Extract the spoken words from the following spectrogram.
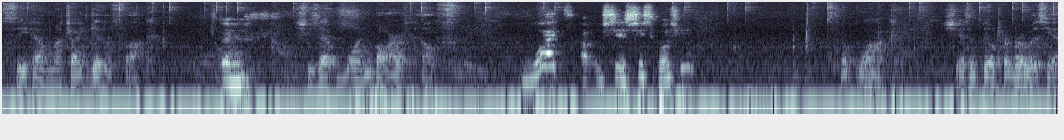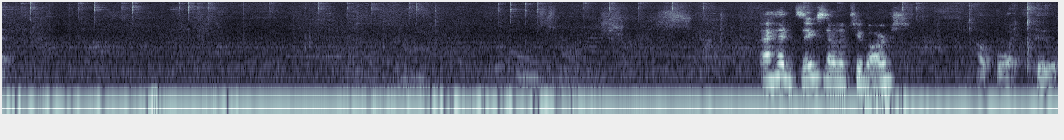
See how much I give a fuck. She's at one bar of health. what? Oh, she, is she squishy? It's the block. She hasn't built her boas yet. I had Ziggs down to two bars. Oh boy, two.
